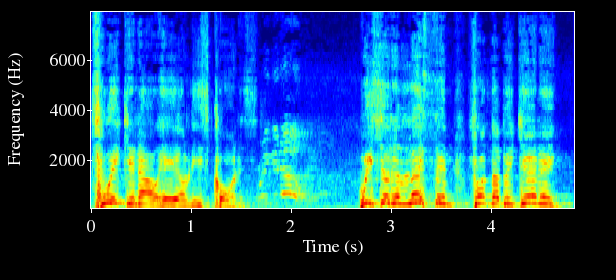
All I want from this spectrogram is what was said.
Tweaking out here on these corners. Bring it out. We should have listened from the beginning.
